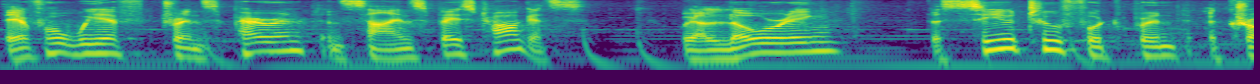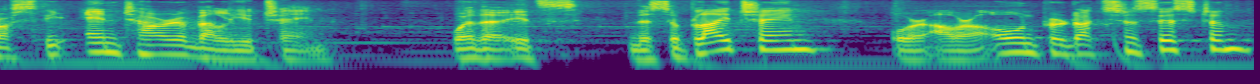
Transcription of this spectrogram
Therefore, we have transparent and science-based targets. We are lowering the CO2 footprint across the entire value chain, whether it's the supply chain or our own production system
